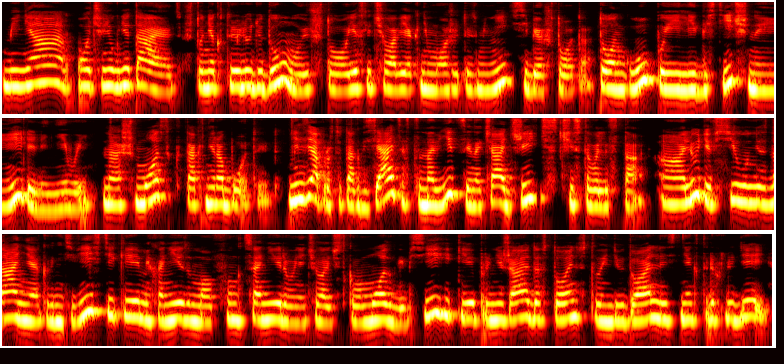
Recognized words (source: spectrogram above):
Меня очень угнетает, что некоторые люди думают, что если человек не может изменить себе что-то, то он глупый или эгоистичный или ленивый. Наш мозг так не работает. Нельзя просто так взять, остановиться и начать жить с чистого листа. А люди в силу незнания когнитивистики, механизмов функционирования человеческого мозга и психики принижают достоинство и индивидуальность некоторых людей.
